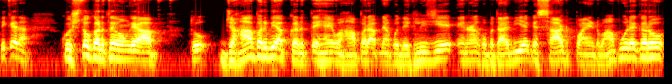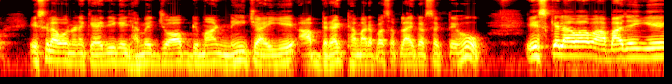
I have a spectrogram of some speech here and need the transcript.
ठीक है ना? कुछ तो करते होंगे आप। तो जहाँ पर भी आप करते हैं, वहाँ पर आपने आपको देख लीजिए, इन्होंने आपको बता दिया कि 60 पॉइंट वहाँ पूरे करो। इसके अलावा उन्होंने कह दिया कि हमें जॉब डिमांड नहीं चाहिए, आप डायरेक्ट हमारे पास अप्लाई कर सकते हो। इसके अलावा आप आ जाइए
